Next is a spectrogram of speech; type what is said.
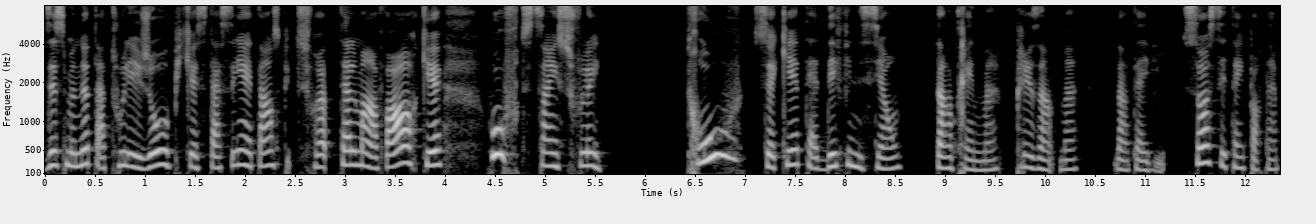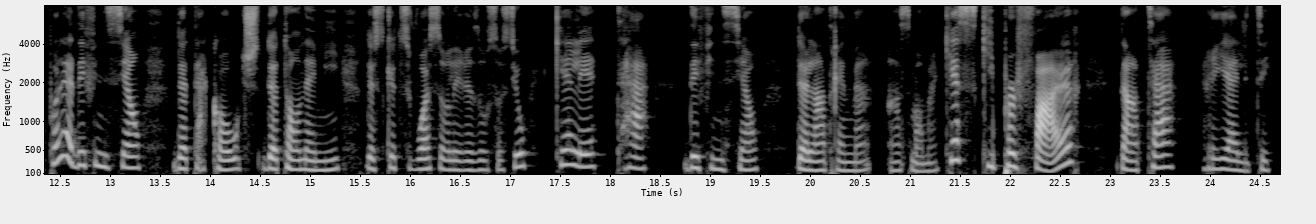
10 minutes à tous les jours, puis que c'est assez intense, puis que tu frottes tellement fort que, ouf, tu te sens essoufflé. Trouve ce qu'est ta définition d'entraînement présentement dans ta vie. Ça, c'est important. Pas la définition de ta coach, de ton ami, de ce que tu vois sur les réseaux sociaux. Quelle est ta définition de l'entraînement en ce moment? Qu'est-ce qui peut faire dans ta réalité?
